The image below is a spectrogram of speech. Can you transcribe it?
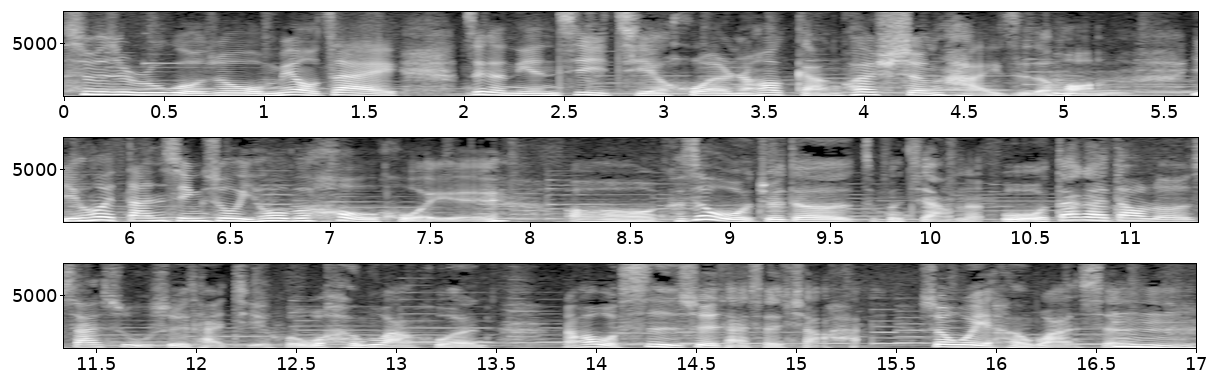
是不是？如果说我没有在这个年纪结婚，然后赶快生孩子的话，嗯也会担心说以后会不会后悔？哎，哦，可是我觉得怎么讲呢？我我大概到了三十五岁才结婚，我很晚婚，然后我四十岁才生小孩，所以我也很晚生。嗯，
